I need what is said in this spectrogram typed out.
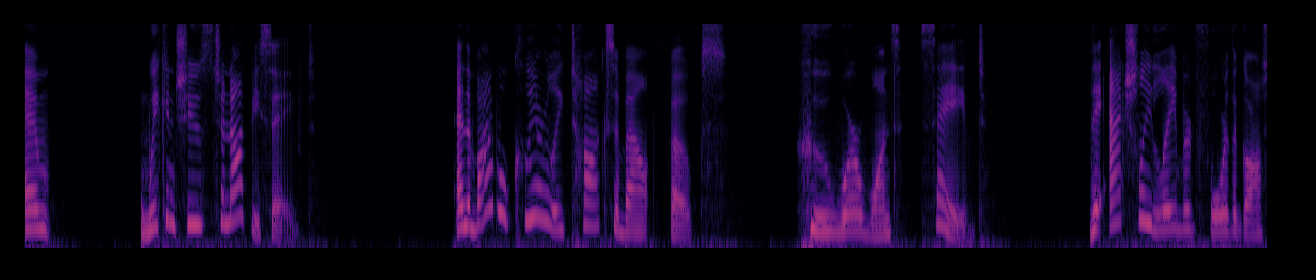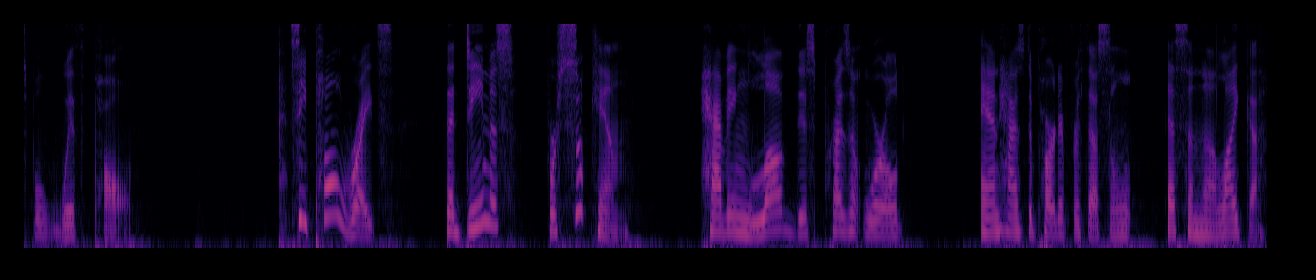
and we can choose to not be saved. And the Bible clearly talks about folks who were once saved. They actually labored for the gospel with Paul. See, Paul writes that Demas forsook him, having loved this present world, and has departed for Thessalonica.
